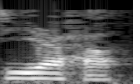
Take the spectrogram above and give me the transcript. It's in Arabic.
سياحة.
